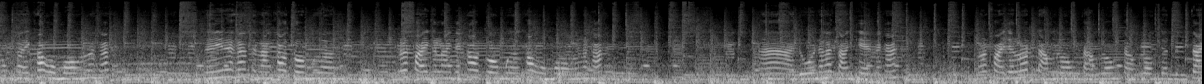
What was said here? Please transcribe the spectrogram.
รถไฟเข้าอุโมงค์นะคะในนี้นะคะกำลังเข้าตัวเมือง รถไฟกำลังจะเข้าตัวเมืองเข้าอุโมงค์นะคะอ่าดูนะคะสังเกตนะคะรถไฟจะลดต่ำลงต่ำลงต่ำลงจนถึงใต้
